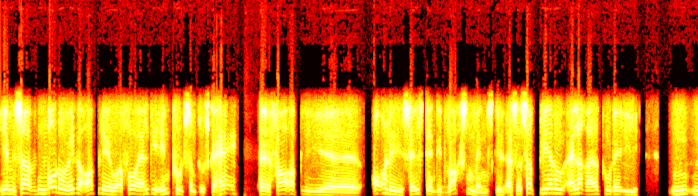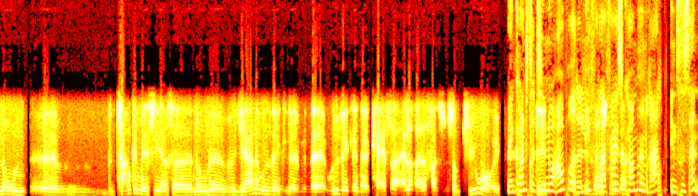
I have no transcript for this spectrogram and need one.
Jamen, så når du ikke at opleve at få alle de inputs, som du skal have, øh, for at blive øh, ordentligt selvstændigt voksen menneske. Altså, så bliver du allerede puttet i nogle øh, tankemæssige, altså nogle øh, hjerneudviklende kasser allerede fra, som 20-årig. Men Konstantin, det- nu afbryder dig lige, for der er faktisk kommet en ret interessant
